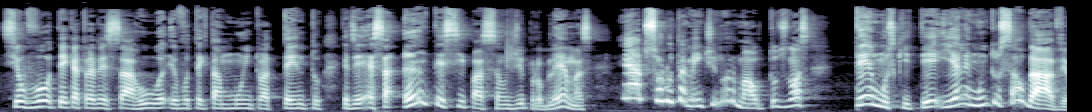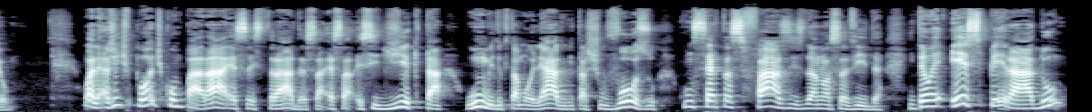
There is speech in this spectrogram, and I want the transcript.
se eu vou ter que atravessar a rua, eu vou ter que estar muito atento. Quer dizer, essa antecipação de problemas é absolutamente normal. Todos nós temos que ter e ela é muito saudável. Olha, a gente pode comparar essa estrada, essa, essa, esse dia que está úmido, que está molhado, que está chuvoso, com certas fases da nossa vida. Então é esperado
